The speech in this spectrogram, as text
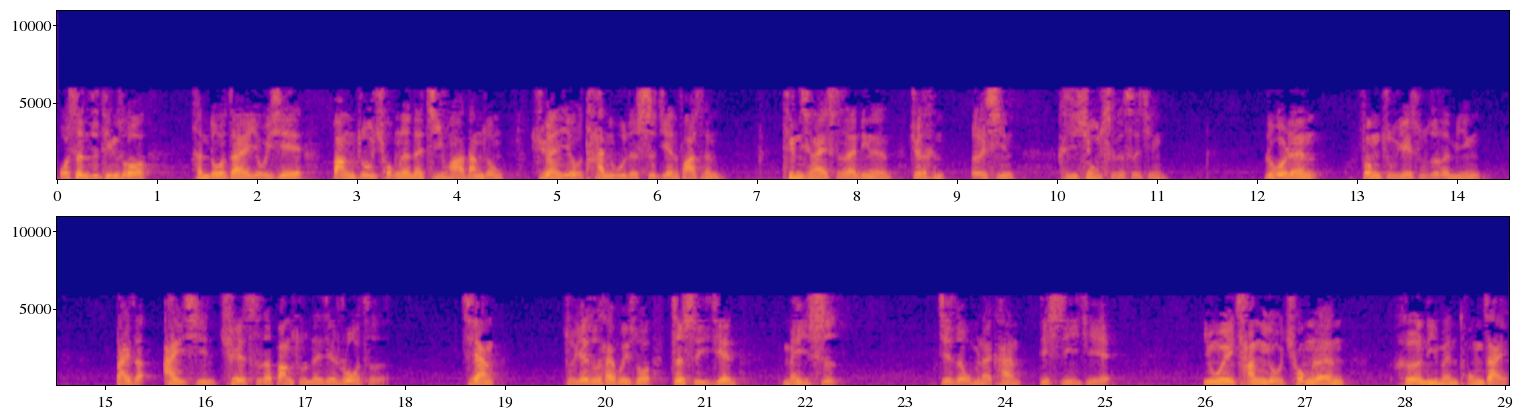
我甚至听说，很多在有一些帮助穷人的计划当中，居然也有贪污的事件发生，听起来实在令人觉得很恶心、很羞耻的事情。如果人奉主耶稣的名，带着爱心、确实的帮助那些弱者，这样主耶稣才会说这是一件。美事。接着我们来看第十一节，因为常有穷人和你们同在，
